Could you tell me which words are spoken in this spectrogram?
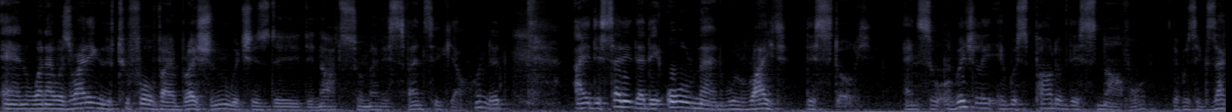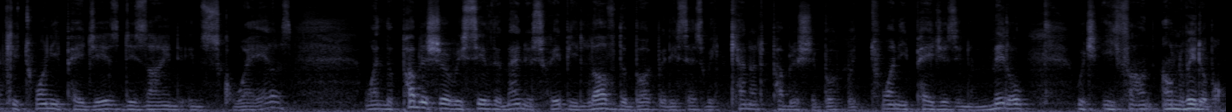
And when I was writing the twofold vibration, which is the, the not so many Svenzik Jahrhundert, I decided that the old man will write this story. And so originally it was part of this novel. There was exactly 20 pages designed in squares. When the publisher received the manuscript, he loved the book, but he says we cannot publish a book with 20 pages in the middle, which he found unreadable.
